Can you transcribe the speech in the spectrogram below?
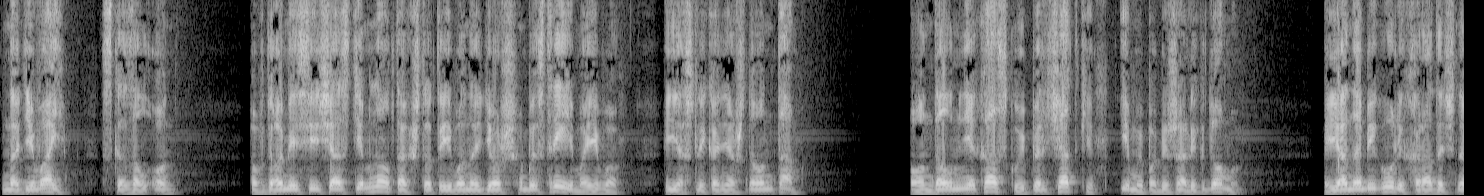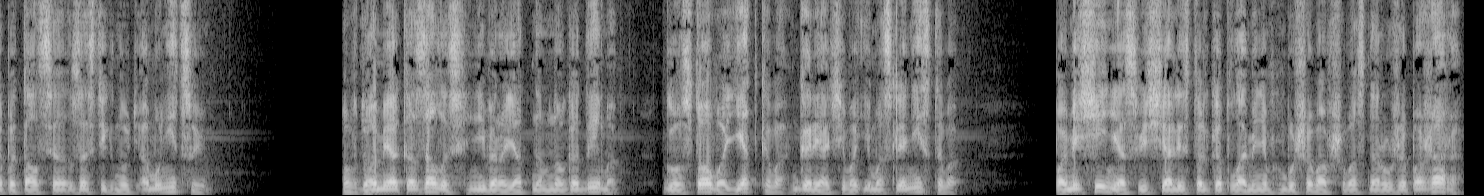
«Надевай», — сказал он. В доме сейчас темно, так что ты его найдешь быстрее моего, если, конечно, он там». Он дал мне каску и перчатки, и мы побежали к дому. Я на бегу лихорадочно пытался застегнуть амуницию. В доме оказалось невероятно много дыма, густого, едкого, горячего и маслянистого. Помещения освещались только пламенем бушевавшего снаружи пожара,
